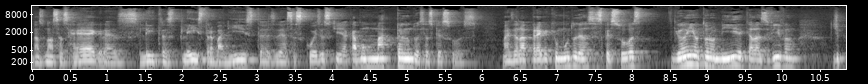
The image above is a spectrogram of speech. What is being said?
nas nossas regras, leis, leis trabalhistas, essas coisas que acabam matando essas pessoas mas ela prega que o mundo dessas pessoas ganhe autonomia, que elas vivam de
